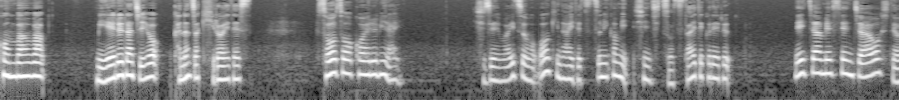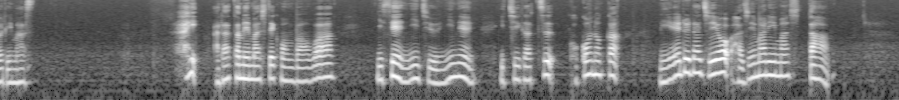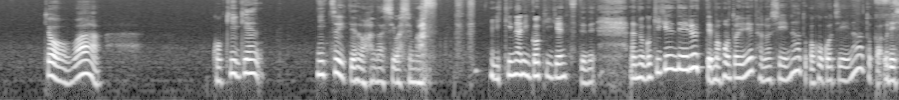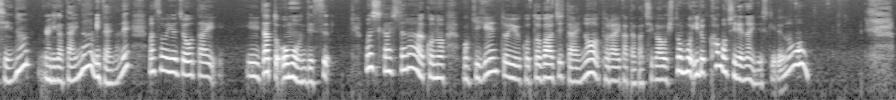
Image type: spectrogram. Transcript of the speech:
こんばんは。見えるラジオ金崎ひろえです。想像を超える未来。自然はいつも大きな愛で包み込み、真実を伝えてくれるネイチャーメッセンジャーをしております。はい、改めましてこんばんは。2022年1月9日、見えるラジオ始まりました。今日はご機嫌についての話をします。いきなりご機嫌っつってねあのご機嫌でいるって、まあ、本当にね楽しいなとか心地いいなとか嬉しいなありがたいなみたいなね、まあ、そういう状態だと思うんです。もしかしたらこの「ご機嫌」という言葉自体の捉え方が違う人もいるかもしれないんですけれども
